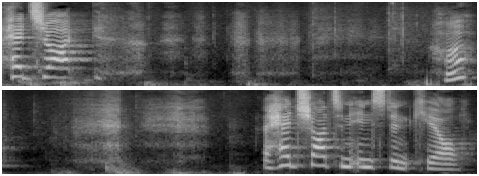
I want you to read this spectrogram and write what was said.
Headshot. Huh? A headshot's an instant kill.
